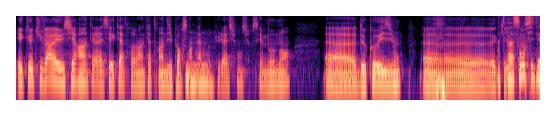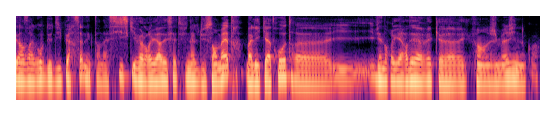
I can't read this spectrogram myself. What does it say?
Et que tu vas réussir à intéresser 80-90% de la Mhm. population sur ces moments euh, de cohésion. euh, De toute qui- façon, si t'es dans un groupe de 10 personnes et que t'en as 6 qui veulent regarder cette finale du 100 mètres, bah les quatre autres, euh, ils, ils viennent regarder avec, avec- enfin, j'imagine quoi.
